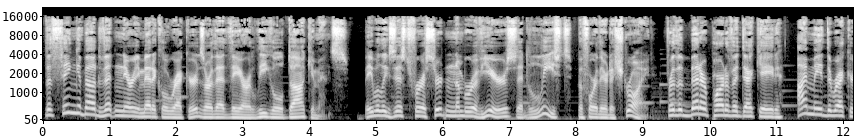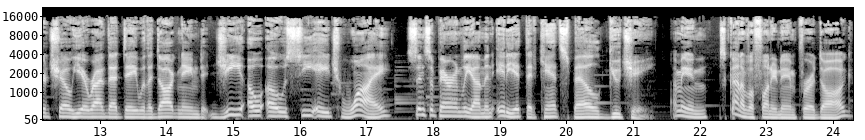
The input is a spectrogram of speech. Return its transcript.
The thing about veterinary medical records are that they are legal documents. They will exist for a certain number of years, at least, before they're destroyed. For the better part of a decade, I made the record show he arrived that day with a dog named G O O C H Y since apparently I'm an idiot that can't spell Gucci. I mean, it's kind of a funny name for a dog.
